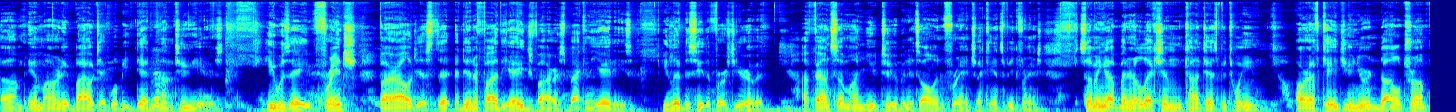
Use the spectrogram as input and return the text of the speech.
um, mRNA biotech will be dead within two years. He was a French virologist that identified the AIDS virus back in the 80s. He lived to see the first year of it. I found something on YouTube and it's all in French. I can't speak French. Summing up, but an election contest between RFK Jr. and Donald Trump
